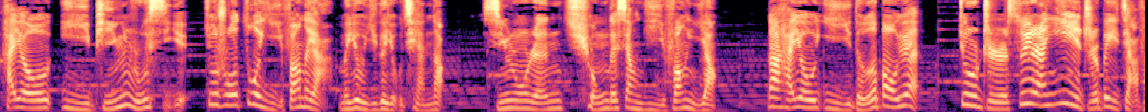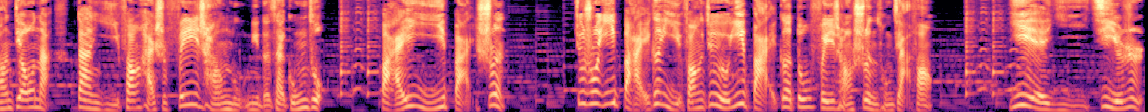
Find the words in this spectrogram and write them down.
还有以贫如洗，就说做乙方的呀，没有一个有钱的，形容人穷的像乙方一样。那还有以德报怨。就是指虽然一直被甲方刁难，但乙方还是非常努力的在工作。百乙百顺，就说一百个乙方就有一百个都非常顺从甲方。夜以继日，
